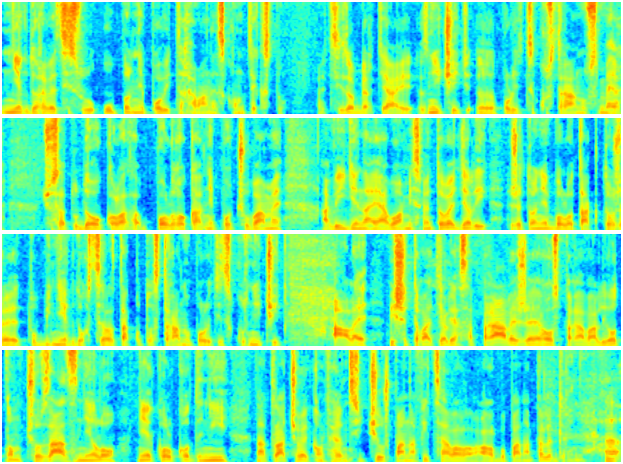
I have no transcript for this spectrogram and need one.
niektoré veci sú úplne povytrhávané z kontextu. Veď si zoberte aj zničiť e, politickú stranu Smer, čo sa tu dookola pol roka nepočúvame a vyjde na javo a my sme to vedeli, že to nebolo takto, že tu by niekto chcel takúto stranu politickú zničiť. Ale vyšetrovateľia sa práve že rozprávali o tom, čo zaznelo niekoľko dní na tlačovej konferencii či už pána Fica alebo pána Pelegrini. E,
